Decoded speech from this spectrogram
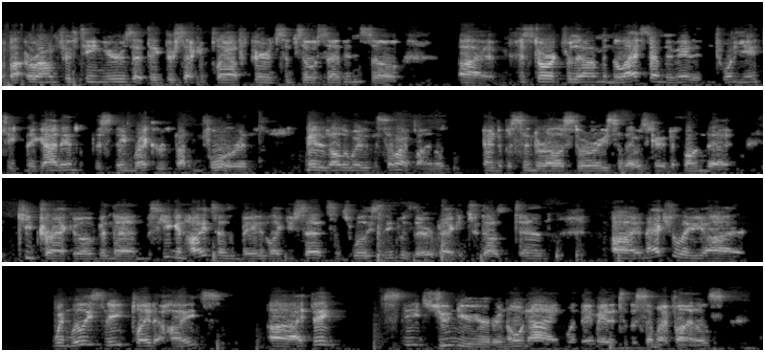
about around 15 years. I think their second playoff appearance since 07. So uh, historic for them. And the last time they made it in 2018, they got in the same record, bottom four, and made it all the way to the semifinal. Kind of a Cinderella story. So that was kind of fun to keep track of. And then Muskegon Heights hasn't made it, like you said, since Willie Snead was there back in 2010. Uh, and actually, uh, when Willie Snead played at Heights, uh, I think Snead's junior year in 09, when they made it to the semifinals,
